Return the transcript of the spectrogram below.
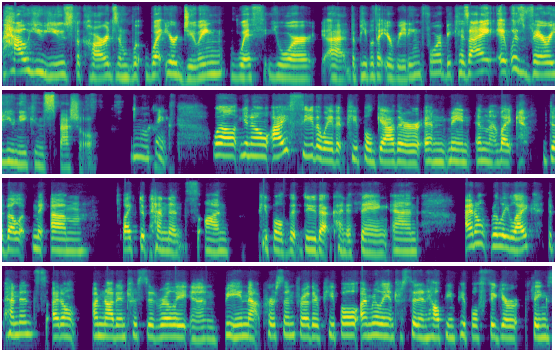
how you use the cards and w- what you're doing with your uh the people that you're reading for because I it was very unique and special. Oh, thanks. Well, you know, I see the way that people gather and main and like develop um like dependence on people that do that kind of thing and I don't really like dependence. I don't I'm not interested really in being that person for other people. I'm really interested in helping people figure things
